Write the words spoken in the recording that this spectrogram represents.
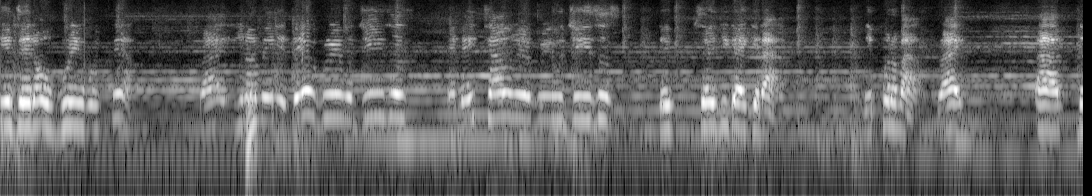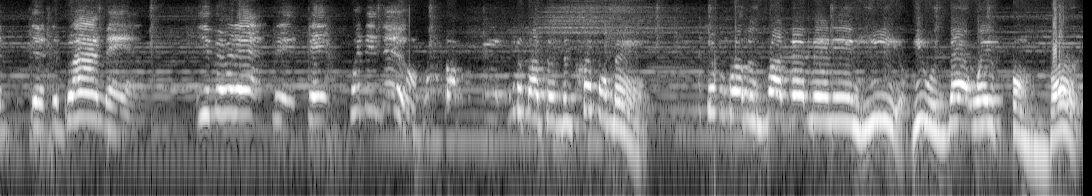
if they don't agree with them, right? You know what I mean? If they agree with Jesus, and they tell them they agree with Jesus, they said you gotta get out. They put them out, right? Uh, the, the, the blind man. You remember that? They, they, what did they do? What about, what about the, the crippled man? The brothers brought that man in healed. He was that way from birth.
